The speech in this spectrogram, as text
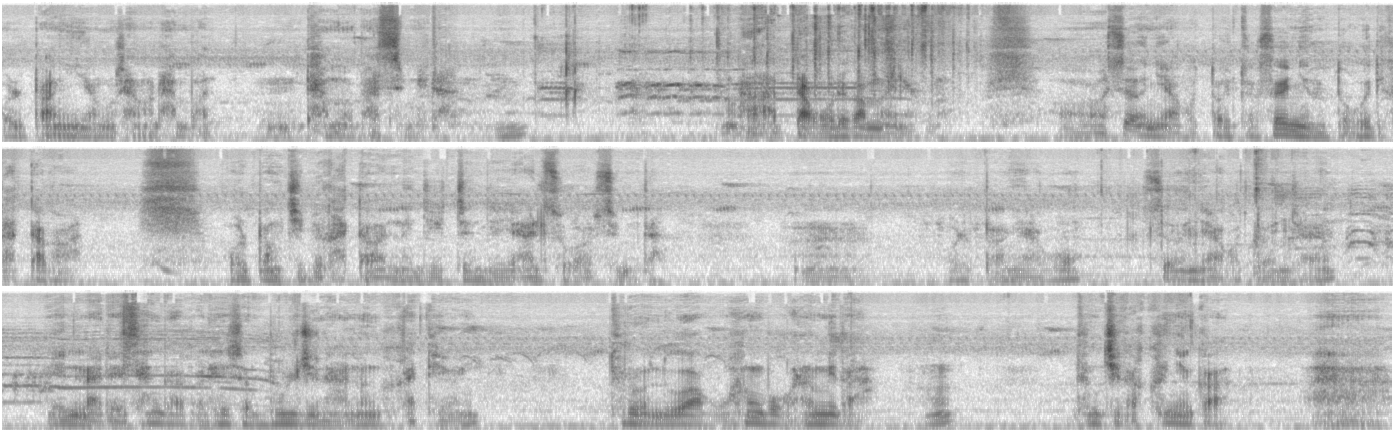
올빵이 영상을 한번 음, 담아봤습니다. 음. 아딱 오래간만에 어, 써니하고 또, 또 써니는 또 어디 갔다가 올빵 집에 갔다 왔는지 어쩐지 알 수가 없습니다. 음, 올빵이하고 써니하고 또 이제 옛날에 생각을 해서 물지는 않은 것 같아요. 들어 누워하고 항복을 합니다. 응? 덩치가 크니까 아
